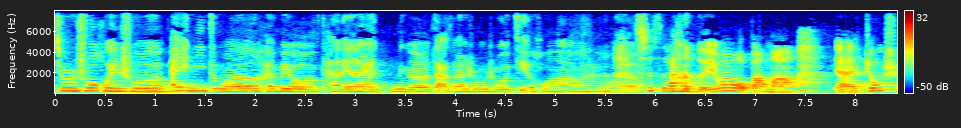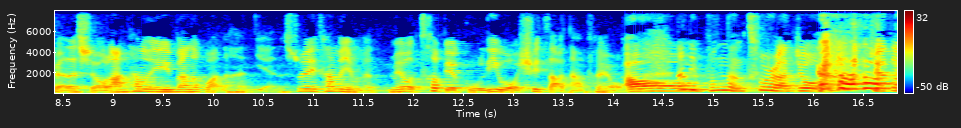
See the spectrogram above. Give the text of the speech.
就是说会说，嗯哎，你怎么还没有谈恋爱？那个打算什么时候结婚啊什么的？是这样的，因为我爸妈，呃，中学的时候，然后他们一般都管得很严，所以他们也没没有特别鼓励我去找男朋友。哦，那你不能突然就 觉得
